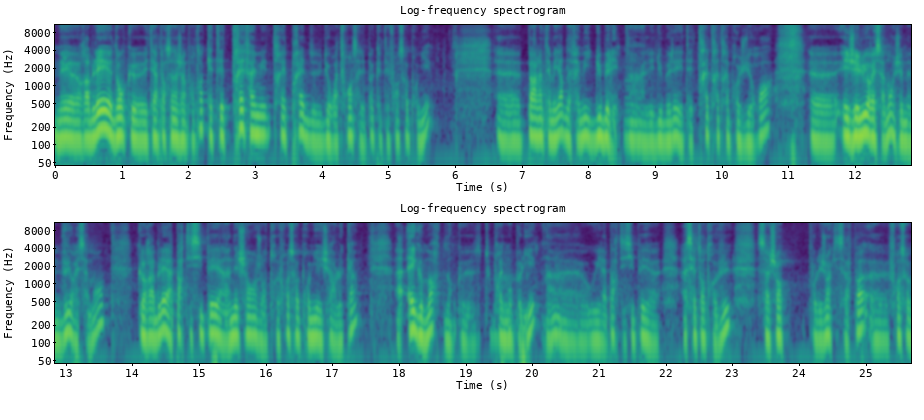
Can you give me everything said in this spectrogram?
Mais euh, Rabelais donc, euh, était un personnage important qui était très, très près du roi de France à l'époque, qui était François Ier. Euh, par l'intermédiaire de la famille Dubélé. Hein. Mmh. les Dubélé étaient très très très proches du roi. et j'ai lu récemment, j'ai même vu récemment, que Rabelais a participé à un échange entre François Ier et Charles Quint à Aigues-Mortes, donc tout près de mmh. Montpellier, hein, où il a participé à cette entrevue, sachant pour les gens qui ne savent pas, euh, François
